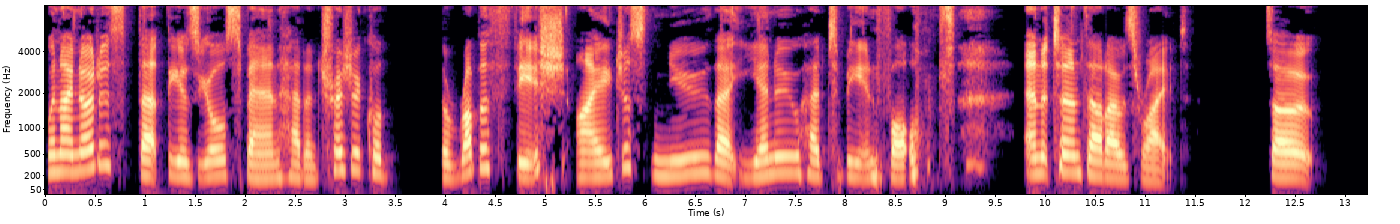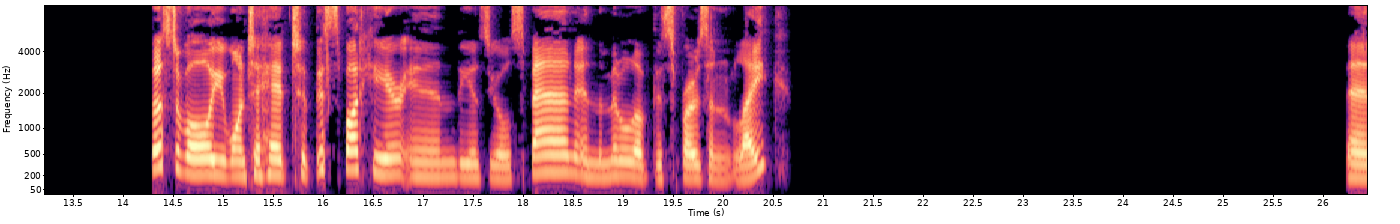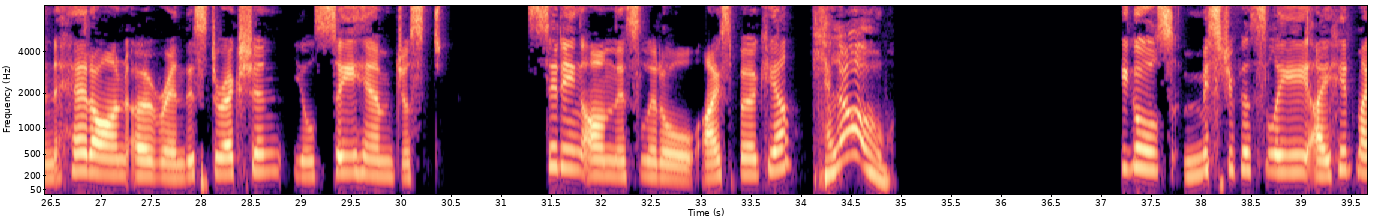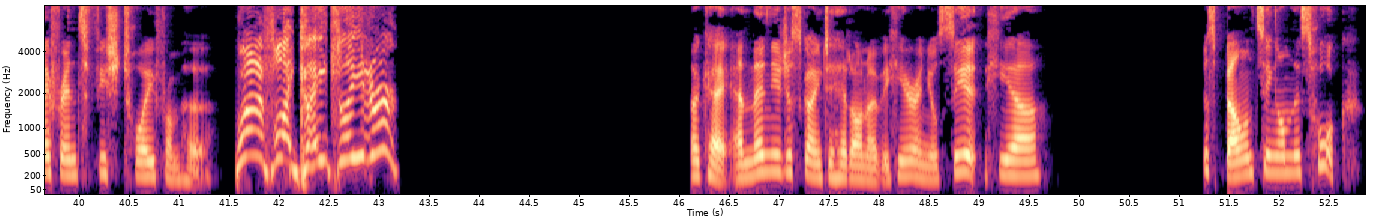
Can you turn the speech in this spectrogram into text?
When I noticed that the Azure span had a treasure called the rubber fish, I just knew that Yenu had to be involved. and it turns out I was right. So, first of all, you want to head to this spot here in the Azure span in the middle of this frozen lake. Then head on over in this direction. You'll see him just sitting on this little iceberg here. Hello! Giggles mischievously. I hid my friend's fish toy from her. Wanna fly kites later? Okay, and then you're just going to head on over here and you'll see it here. Just balancing on this hook.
